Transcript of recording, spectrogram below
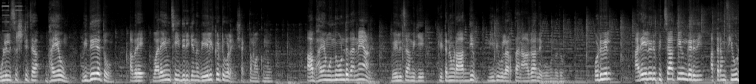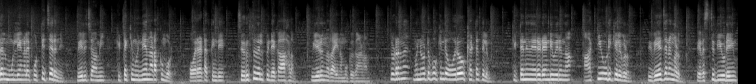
ഉള്ളിൽ സൃഷ്ടിച്ച ഭയവും വിധേയത്വവും അവരെ വലയം ചെയ്തിരിക്കുന്ന വേലിക്കെട്ടുകളെ ശക്തമാക്കുന്നു. ആ ഭയം ഒന്നുകൊണ്ട് തന്നെയാണ് വേലുസ്വാമിക്ക് കിട്ടനോട് ആദ്യം നീതി പുലർത്താനാകാതെ പോകുന്നതും. ഒടുവിൽ അരയിലൊരു പിച്ചാത്തിയും കരുതി അത്തരം ഫ്യൂഡൽ മൂല്യങ്ങളെ പൊട്ടിച്ചെറിഞ്ഞ് വേലുസ്വാമി കിട്ടയ്ക്ക് മുന്നേ നടക്കുമ്പോൾ പോരാട്ടത്തിന്റെ ചെറുത്തുനിൽപ്പിന്റെ കാഹളം ഉയരുന്നതായി നമുക്ക് കാണാം. തുടർന്ന് മുന്നോട്ട് പോക്കിന്റെ ഓരോ ഘട്ടത്തിലും കിട്ടന് നേരിടേണ്ടി വരുന്ന ആട്ടിയോടിക്കലുകളും വിവേചനങ്ങളും വ്യവസ്ഥിതിയുടെയും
